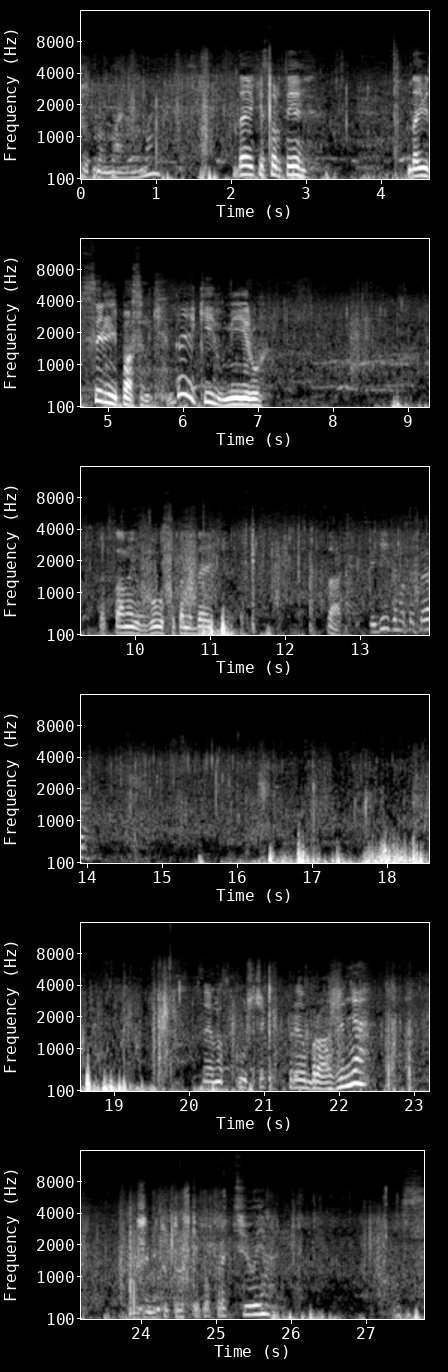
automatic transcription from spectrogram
тут нормально, нормально. Деякі сорти дають сильні пасенки, деякі в міру. Так само як з гусиками деякі. Так, підійдемо тепер. Це у нас кущик преображення. Може ми тут трошки попрацюємо. Раз.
